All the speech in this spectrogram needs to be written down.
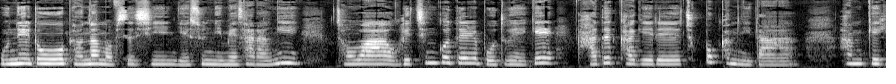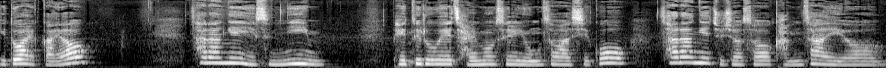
오늘도 변함없으신 예수님의 사랑이 저와 우리 친구들 모두에게 가득하기를 축복합니다. 함께 기도할까요? 사랑의 예수님, 베드로의 잘못을 용서하시고 사랑해 주셔서 감사해요.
